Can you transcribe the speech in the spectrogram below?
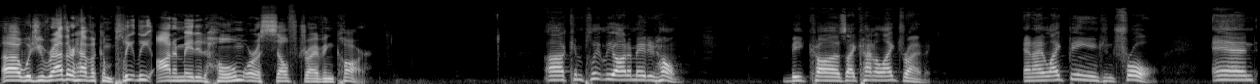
uh, would you rather have a completely automated home or a self-driving car? A completely automated home because I kind of like driving and I like being in control. And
